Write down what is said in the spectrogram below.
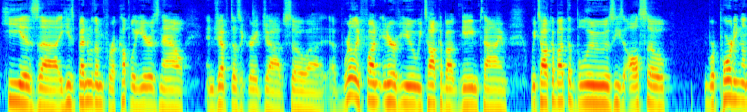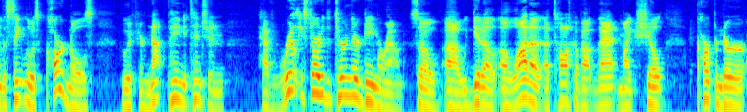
He is uh, he's been with them for a couple years now, and Jeff does a great job. So uh, a really fun interview. We talk about game time. We talk about the Blues. He's also reporting on the St. Louis Cardinals, who, if you're not paying attention, have really started to turn their game around. So uh, we get a, a lot of a talk about that. Mike Shildt Carpenter,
